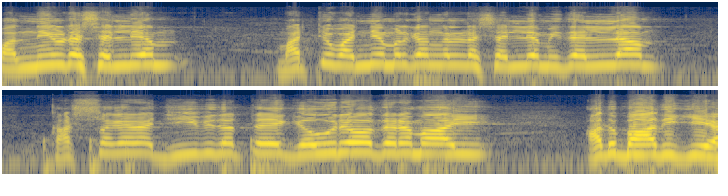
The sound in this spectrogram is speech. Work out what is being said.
പന്നിയുടെ ശല്യം മറ്റു വന്യമൃഗങ്ങളുടെ ശല്യം ഇതെല്ലാം കർഷക ജീവിതത്തെ ഗൗരവതരമായി അത് ബാധിക്കുക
